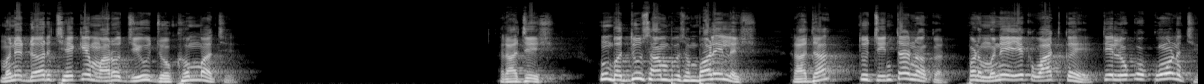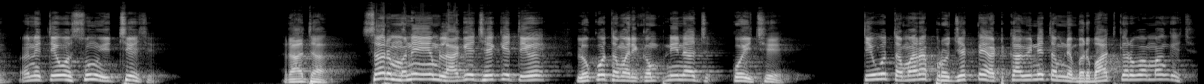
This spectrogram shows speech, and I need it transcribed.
મને ડર છે કે મારો જીવ જોખમમાં છે. રાજેશ, હું બધું સાંભ- સંભાળી લઈશ. રાધા તું ચિંતા ન કર, પણ મને એક વાત કહે, તે લોકો કોણ છે અને તેઓ શું ઈચ્છે છે? રાધા, સર, મને એમ લાગે છે કે તે લોકો તમારી કંપનીના જ કોઈ છે. તેઓ તમારા પ્રોજેક્ટને અટકાવીને તમને બરબાદ કરવા માંગે છે.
